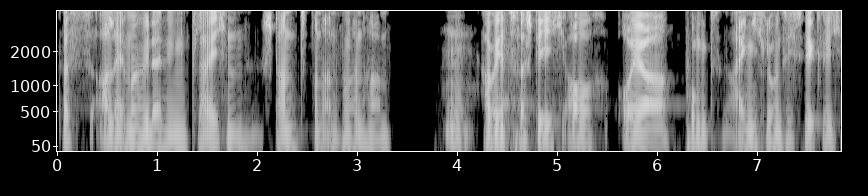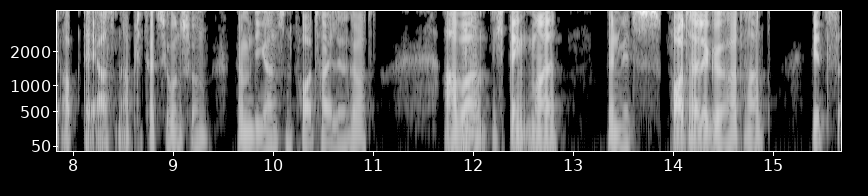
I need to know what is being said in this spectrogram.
dass alle immer wieder den gleichen Stand von Anfang an haben. Hm. Aber jetzt verstehe ich auch euer Punkt. Eigentlich lohnt sich wirklich ab der ersten Applikation schon, wenn man die ganzen Vorteile hört. Aber hm. ich denke mal, wenn wir jetzt Vorteile gehört hat, wird es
